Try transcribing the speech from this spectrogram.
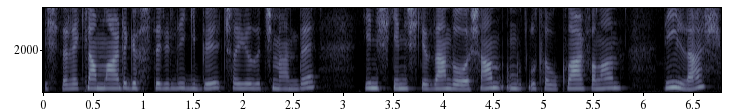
işte reklamlarda gösterildiği gibi çayırlı çimende geniş geniş gezen dolaşan mutlu tavuklar falan değiller.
